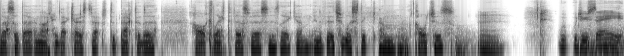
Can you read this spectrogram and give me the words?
less of that, and I think that goes back to, back to the whole collectivist versus like um, individualistic um, cultures. W- Would you say,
